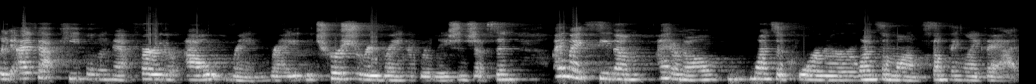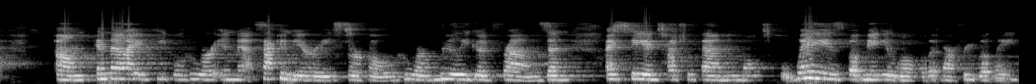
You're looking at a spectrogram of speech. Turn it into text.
like I've got people in that further out ring, right? The tertiary ring of relationships. And I might see them, I don't know, once a quarter, once a month, something like that. Um, and then I have people who are in that secondary circle who are really good friends, and I stay in touch with them in multiple ways, but maybe a little bit more frequently.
